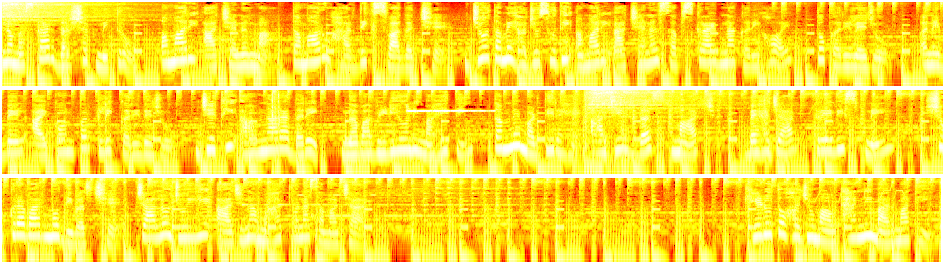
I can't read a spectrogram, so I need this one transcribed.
નમસ્કાર દર્શક મિત્રો. અમારી આ ચેનલમાં તમારું હાર્દિક સ્વાગત છે. જો તમે હજુ સુધી અમારી આ ચેનલ સબસ્ક્રાઇબ ના કરી હોય, તો કરી લેજો અને બેલ આઇકોન પર ક્લિક કરી દેજો. જેથી આવનારા દરેક નવા વિડીયોની માહિતી તમને મળતી રહે. આજે દસ માર્ચ બે હજાર ત્રેવીસ ને શુક્રવારનો દિવસ છે. ચાલો જોઈએ આજના મહત્વના સમાચાર. ખેડૂતો હજુ માવઠાની મારમાંથી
